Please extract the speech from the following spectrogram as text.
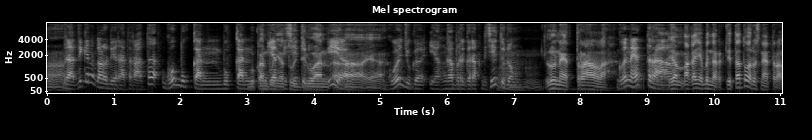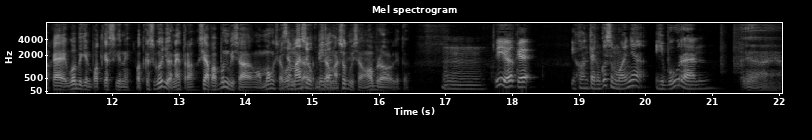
ah. Berarti kan kalau di rata-rata gue bukan bukan Bukan punya di situ tujuan. dong. Iya. ah, ya. Gue juga ya nggak bergerak di situ dong. Lu netral lah. Gue netral. Ya makanya bener, kita tuh harus netral. Kayak gue bikin podcast gini, podcast gue juga netral. Siapa pun bisa ngomong, siapa pun Bisa bisa masuk, bisa iya. masuk, bisa ngobrol gitu. Hmm, iya kayak ya konten gue semuanya hiburan. Ya, ya.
